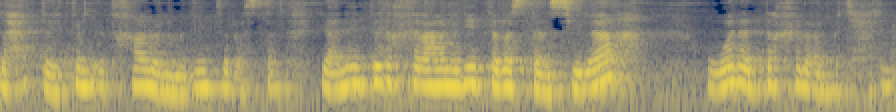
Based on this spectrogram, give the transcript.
لحتى يتم إدخاله لمدينة الرستن. يعني أنت دخل على مدينة الرستن سلاح ولا تدخل علبة حليب.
